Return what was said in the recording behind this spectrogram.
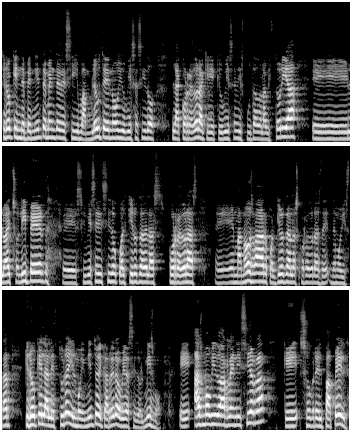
creo que independientemente de si Van Bleuten hoy hubiese sido la corredora que, hubiese disputado la victoria, eh, lo ha hecho Lippert, eh, si hubiese sido cualquier otra de las corredoras en Manosgar, cualquier otra de las corredoras de, Movistar, creo que la lectura y el movimiento de carrera hubiera sido el mismo. has movido a Arlene y Sierra, que sobre el papel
